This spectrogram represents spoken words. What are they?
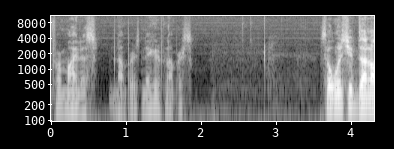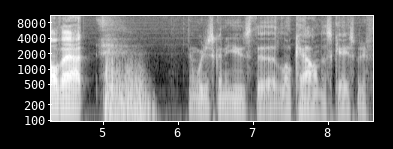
for minus numbers, negative numbers. So once you've done all that, and we're just going to use the locale in this case, but if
